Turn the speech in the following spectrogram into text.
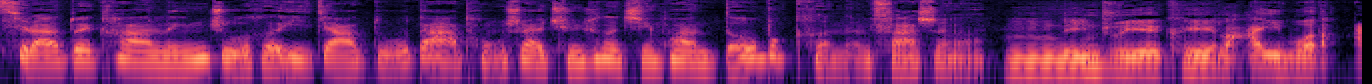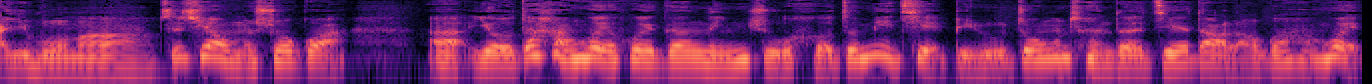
起来对抗领主和一家独大统帅群雄的情况都不可能发生啊。嗯，领主也可以拉一波打一波嘛。之前我们说过啊。啊，有的行会会跟领主合作密切，比如忠诚的街道劳工行会，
